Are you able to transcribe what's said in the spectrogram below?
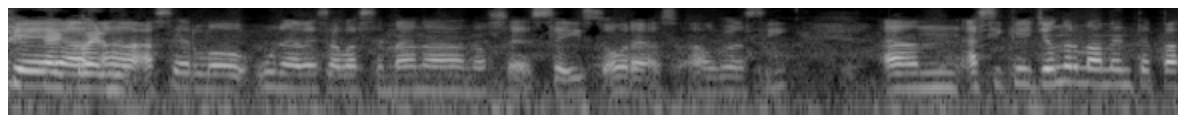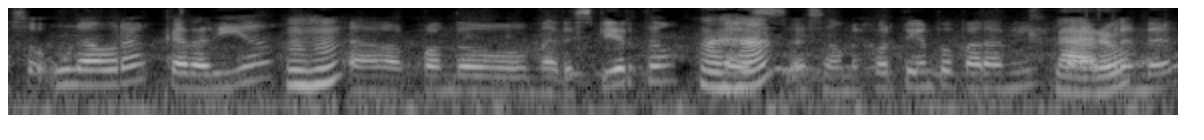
que de acuerdo. a- hacerlo una vez a la semana, no sé, 6 horas, algo así. Um, así que yo normalmente paso una hora cada día ah, cuando me despierto. Es, es el mejor tiempo para mí Claro. para aprender.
